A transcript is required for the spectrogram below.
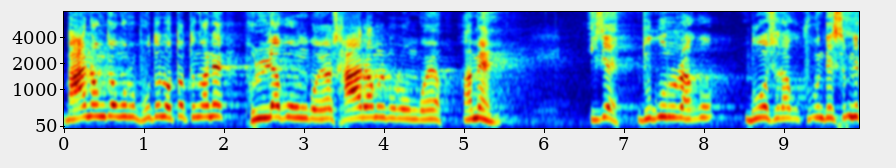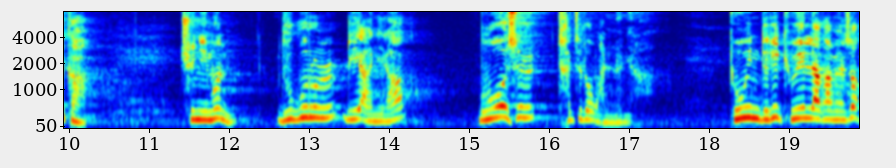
만원경으로 보든 어떻든 간에 보려고 온 거예요. 사람을 보러 온 거예요. 아멘. 이제 누구를 하고 무엇을 하고 구분됐습니까? 주님은 누구를이 아니라 무엇을 찾으러 왔느냐. 교인들이 교회를 나가면서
